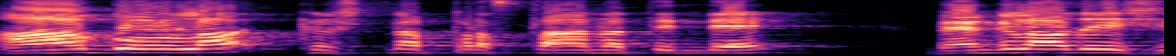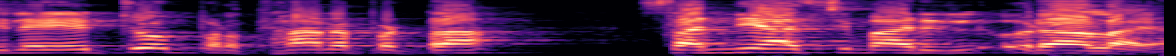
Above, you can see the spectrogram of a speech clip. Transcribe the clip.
ആഗോള കൃഷ്ണ പ്രസ്ഥാനത്തിന്റെ ബംഗ്ലാദേശിലെ ഏറ്റവും പ്രധാനപ്പെട്ട സന്യാസിമാരിൽ ഒരാളായ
